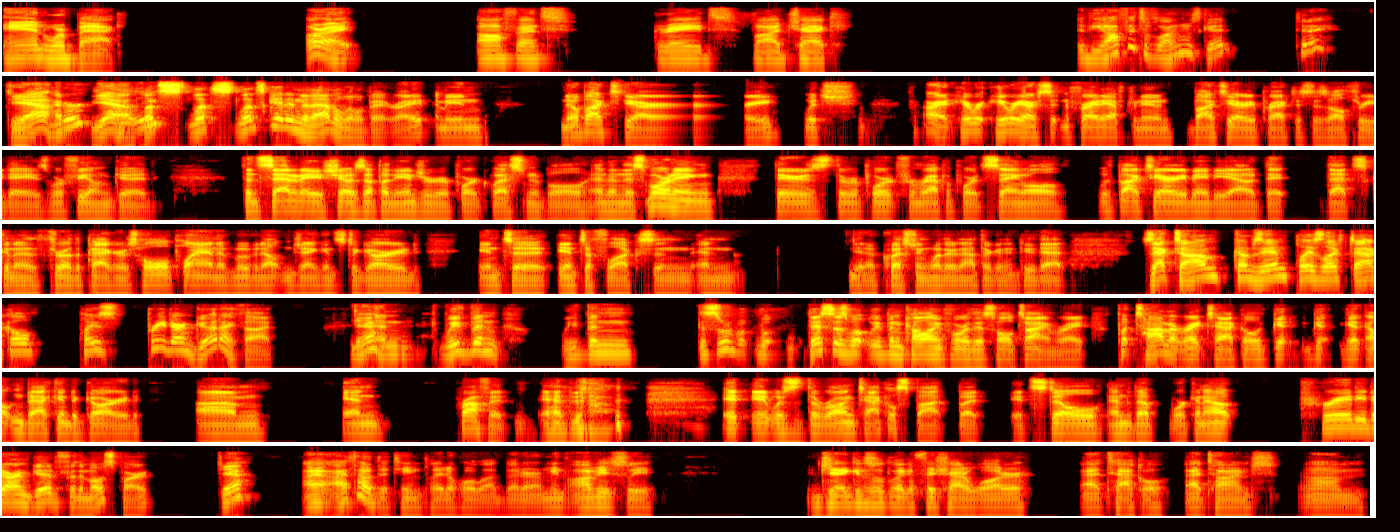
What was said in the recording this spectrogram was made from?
And we're back. All right. Offense, grades, vibe check. The offensive line was good today. Yeah. Better, yeah. Let's let's let's get into that a little bit, right? I mean, no Bakhtiari, which all right, here we here we are sitting Friday afternoon. Bakhtiari practices all three days. We're feeling good. Then Saturday shows up on the injury report questionable. And then this morning there's the report from Rapoport saying, well, with Bakhtiari maybe out, that that's gonna throw the Packers' whole plan of moving Elgton Jenkins to guard into into flux and and you know questioning whether or not they're going to do that. Zach Tom comes in, plays left tackle, plays pretty darn good, I thought. Yeah. And we've been we've been this is what this is what we've been calling for this whole time, right? Put Tom at right tackle, get get get Elgton back into guard, um, and profit. And it it was the wrong tackle spot, but it still ended up working out pretty darn good for the most part. Yeah. I, I thought the team played a whole lot better. I mean, obviously, Jenkins looked like a fish out of water at tackle at times. Um,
